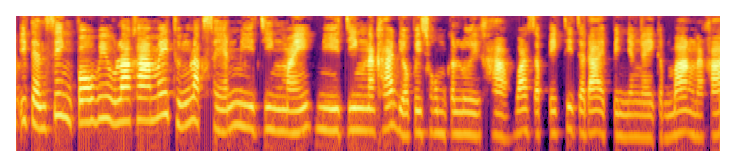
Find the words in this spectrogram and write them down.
ถอีแตนซิ่งโฟวิลราคาไม่ถึงหลักแสนมีจริงไหม มีจริงนะคะ เดี๋ยวไปชมกันเลยค่ะ ว่าสเปคที่จะได้เป็นยังไงกันบ้างนะคะ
